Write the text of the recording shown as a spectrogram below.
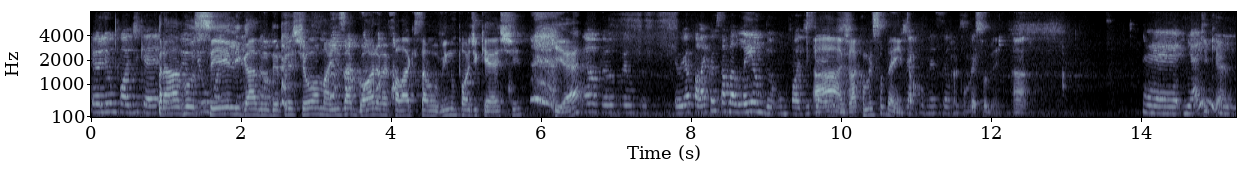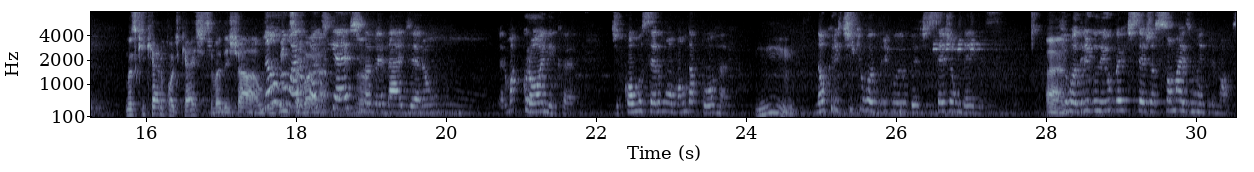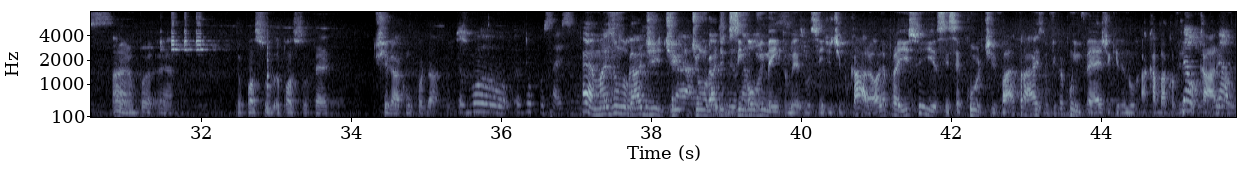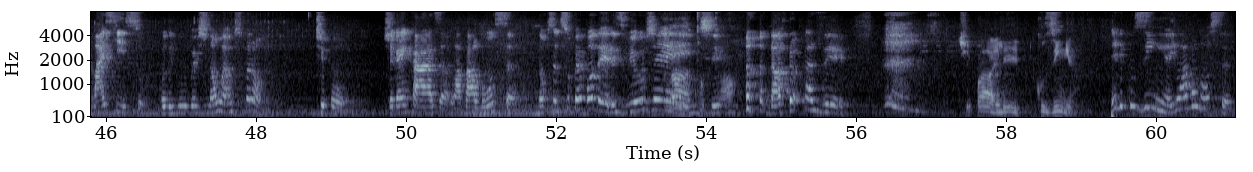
Eu li um podcast. Pra li um você podcast, ligado no não. Depressão, a Maísa agora vai falar que estava ouvindo um podcast que é. Não, eu, eu, eu ia falar que eu estava lendo um podcast. Ah, já começou bem, Já então. começamos Já começou bem. Ah. É, e aí? Que que era? mas o que, que era o podcast? Você vai deixar os Não, não ouvintes era um agora? podcast, Ah. na verdade. Era, um, era uma crônica de como ser um homão da porra. Hum, Não critique o Rodrigo Hilbert, seja um deles. Que é. o Rodrigo Hilbert seja só mais um entre nós. Ah, é, um po- é. Eu posso, eu posso até chegar a concordar com Eu isso. vou, eu vou postar isso É, mais um lugar de, de, de um lugar de desenvolvimento mesmo, assim, de tipo, cara, olha pra isso e assim, você curte, vai atrás, não fica com inveja querendo acabar com a vida Não, do cara. não, entendeu? mais que isso. O Rodrigo Hilbert não é um super-homem. Tipo, chegar em casa, lavar a louça, não precisa de superpoderes, viu, Ah, gente? total. Dá pra fazer. Tipo, ah, ele cozinha. Ele cozinha e lava a louça.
